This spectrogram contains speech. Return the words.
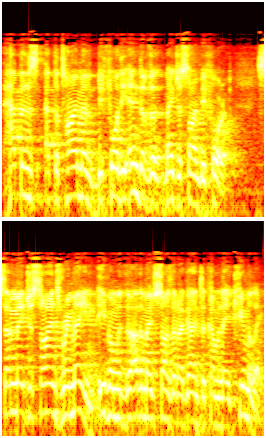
happens at the time of before the end of the major sign before it. Some major signs remain, even with the other major signs that are going to come and they accumulate.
